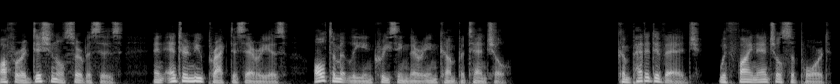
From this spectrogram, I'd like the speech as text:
offer additional services, and enter new practice areas, ultimately increasing their income potential. Competitive edge. With financial support,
